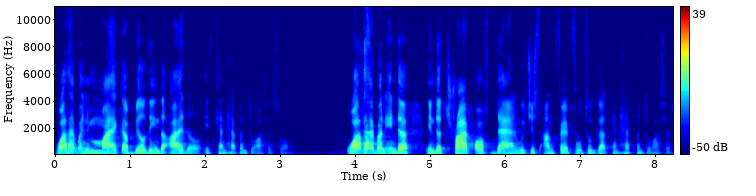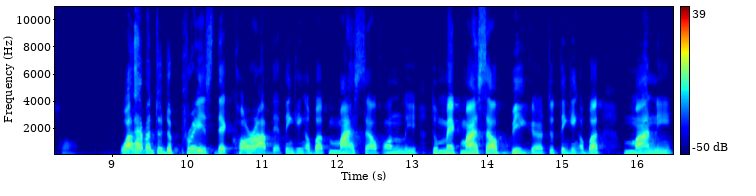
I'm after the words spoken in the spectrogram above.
What happened in Micah building the idol? It can happen to us as well. What happened in the, in the tribe of Dan, which is unfaithful to God, can happen to us as well. What happened to the priests that corrupt, they're thinking about myself only, to make myself bigger, to thinking about money,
